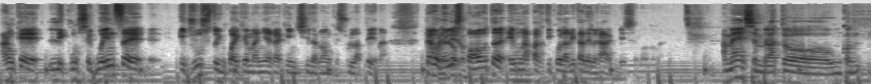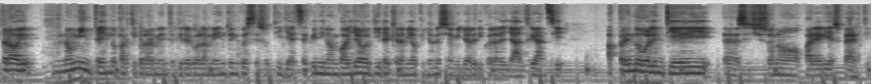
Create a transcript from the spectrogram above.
anche le conseguenze è giusto in qualche maniera che incidano anche sulla pena. Però no, nello sport è una particolarità del rugby, secondo me. A me è sembrato un... Con... però io non mi intendo particolarmente di regolamento in queste sottigliezze, quindi non voglio dire che la mia opinione sia migliore di quella degli altri, anzi apprendo volentieri eh, se ci sono pareri esperti.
